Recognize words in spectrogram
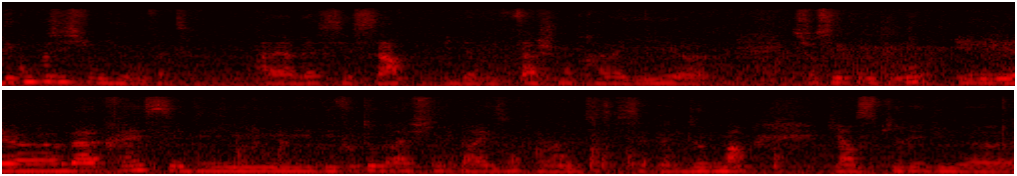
des compositions duo en fait. À la base, c'est ça. Il avait vachement travaillé euh, sur ses compos. Et euh, bah, après, c'est des, des photographies. Par exemple, on a un titre qui s'appelle Dogma, qui est inspiré d'une euh,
